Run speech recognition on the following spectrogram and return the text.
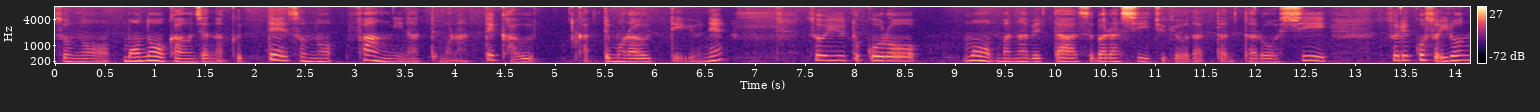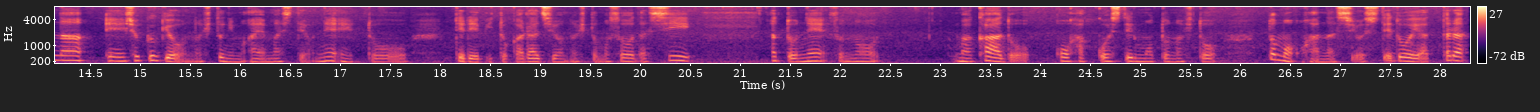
その物を買うんじゃなくってそのファンになってもらって買う買ってもらうっていうねそういうところも学べた素晴らしい授業だったんだろうしそれこそいろんな、えー、職業の人にも会えましたよね。えーとテレビとかラジオの人もそうだしあとねその、まあ、カードを発行している元の人ともお話をしてどうやったら、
